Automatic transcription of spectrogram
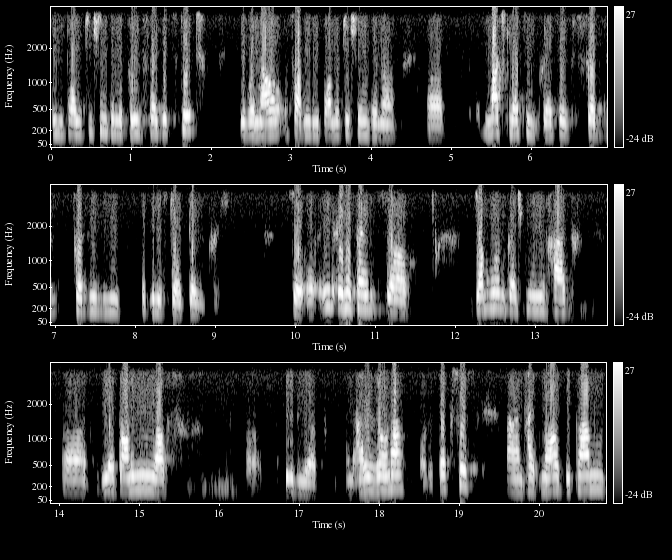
being politicians in a full-fledged state, they were now suddenly politicians in a uh, much less impressive federally administered territory. So, in, in, a sense, Jammu and Kashmir had the autonomy of maybe a in Arizona or Texas and has now become,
